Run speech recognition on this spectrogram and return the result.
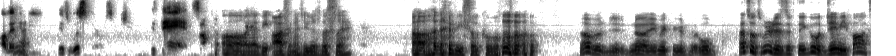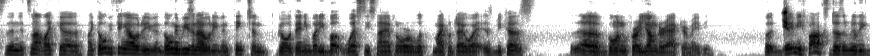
or let Yeah. him be his whistler or some shit. His dad, something. Oh, that'd be awesome if he was Whistler. Oh, that'd be so cool. No, but you- no, you make a good. Well, that's what's weird is if they go with Jamie Foxx, then it's not like uh like the only thing I would even the only reason I would even think to go with anybody but Wesley Snipes or with Michael Jai White is because uh going for a younger actor maybe. But Yeah. Jamie Foxx doesn't really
